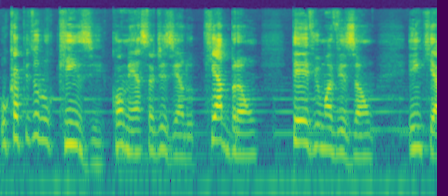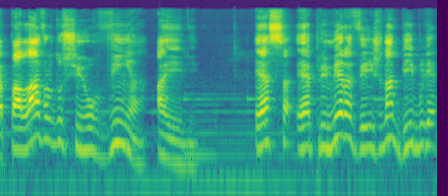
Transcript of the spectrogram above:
O capítulo 15 começa dizendo que Abrão teve uma visão em que a palavra do Senhor vinha a ele. Essa é a primeira vez na Bíblia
